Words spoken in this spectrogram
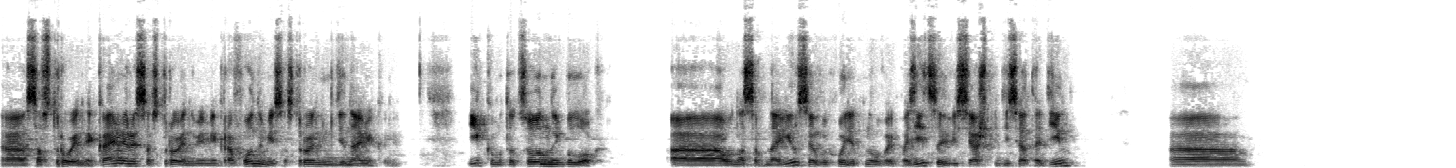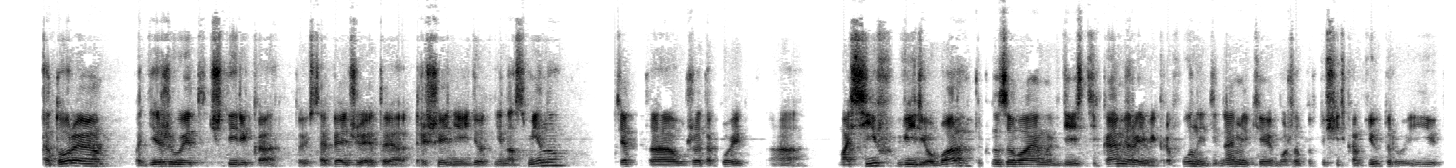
со встроенной камерой, со встроенными микрофонами и со встроенными динамиками. И коммутационный блок а у нас обновился, выходит новая позиция VCH 51, а, которая поддерживает 4К. То есть, опять же, это решение идет не на смену, это уже такой а, массив, видеобар, так называемый, где есть и камеры, и микрофоны, и динамики, можно подключить к компьютеру, и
